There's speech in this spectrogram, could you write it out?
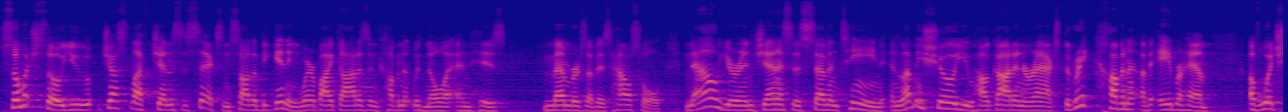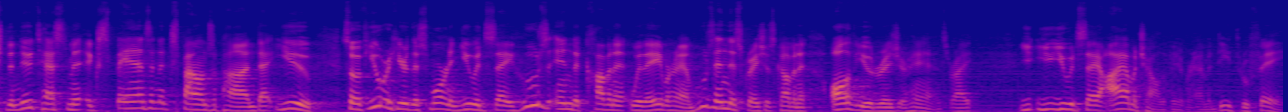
So much so, you just left Genesis 6 and saw the beginning, whereby God is in covenant with Noah and his members of his household. Now you're in Genesis 17, and let me show you how God interacts. The great covenant of Abraham, of which the New Testament expands and expounds upon, that you, so if you were here this morning, you would say, Who's in the covenant with Abraham? Who's in this gracious covenant? All of you would raise your hands, right? You, you, would say, I am a child of Abraham, indeed, through faith.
